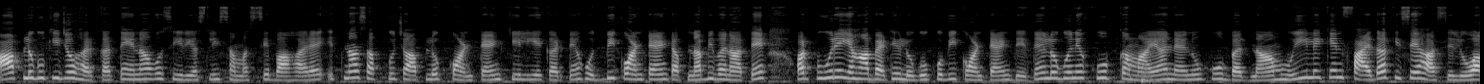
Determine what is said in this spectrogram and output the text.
आप लोगों की जो हरकतें हैं ना, वो सीरियसली समझ से बाहर है। इतना सब कुछ आप लोग कॉन्टेंट के लिए करते हैं, ख़ुद भी कॉन्टेंट अपना भी बनाते हैं और पूरे यहाँ बैठे लोगों को भी कॉन्टेंट देते हैं। लोगों ने खूब कम कमाया नैनू खूब बदनाम हुई, लेकिन फ़ायदा किसे हासिल हुआ?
